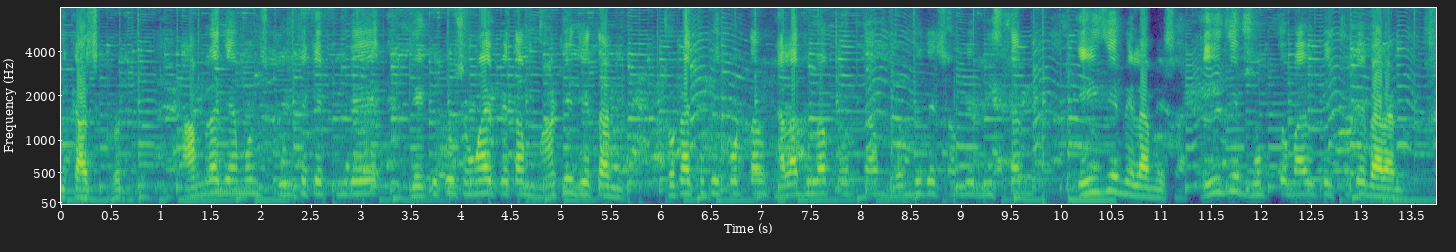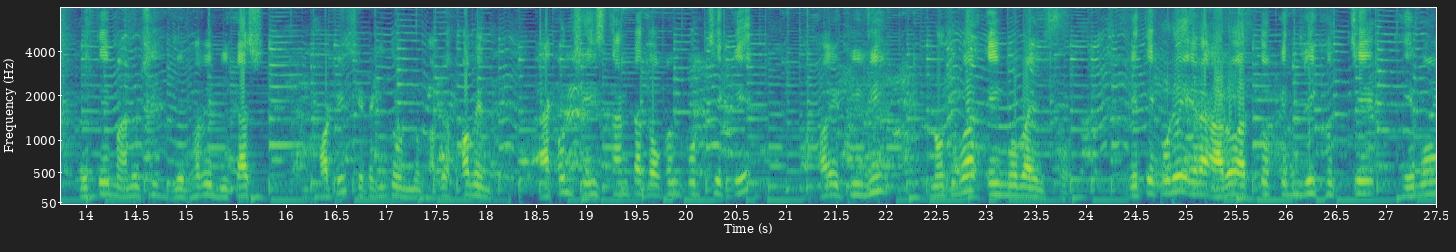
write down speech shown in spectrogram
বিকাশ ঘটবে। আমরা যেমন স্কুল থেকে ফিরে যেটুকু সময় পেতাম, মাঠে যেতাম ছোটাছুটি করতাম, খেলাধুলা করতাম, বন্ধুদের সঙ্গে মিশতাম। এই যে মেলামেশা, এই যে মুক্ত বায়ুতে ছুটে বেড়ানো, এতে মানসিক যেভাবে বিকাশ ঘটে, সেটা কিন্তু অন্যভাবে হবে না। এখন সেই স্থানটা দখল করছে কে? হয় টিভি, নতুবা এই মোবাইল ফোন। এতে করে এরা আরও আত্মকেন্দ্রিক হচ্ছে এবং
